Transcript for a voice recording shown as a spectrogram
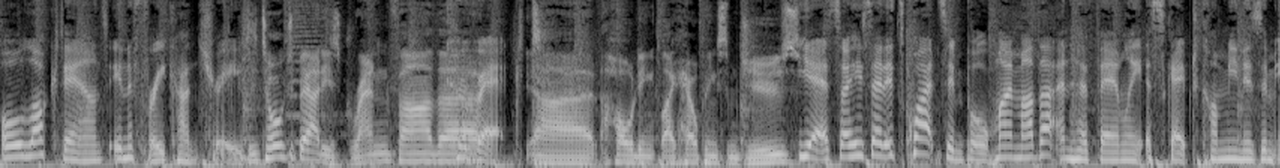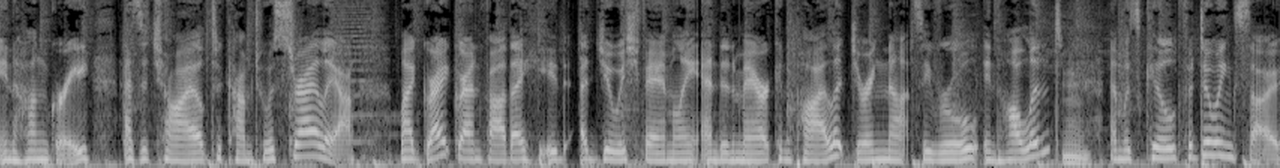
or lockdowns in a free country. He talked about his grandfather. Correct. Uh, holding, like, helping some Jews. Yeah, so he said it's quite simple. My mother and her family escaped communism in Hungary as a child to come to Australia. My great grandfather hid a Jewish family and an American pilot during Nazi rule in Holland Mm. and was killed for doing so,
